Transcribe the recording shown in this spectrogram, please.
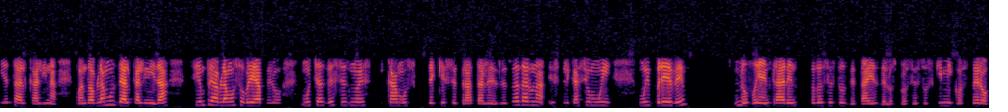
dieta alcalina? Cuando hablamos de alcalinidad, siempre hablamos sobre ella, pero muchas veces no explicamos de qué se trata. Les, voy a dar una explicación muy, muy breve no voy a entrar en todos estos detalles de los procesos químicos, pero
